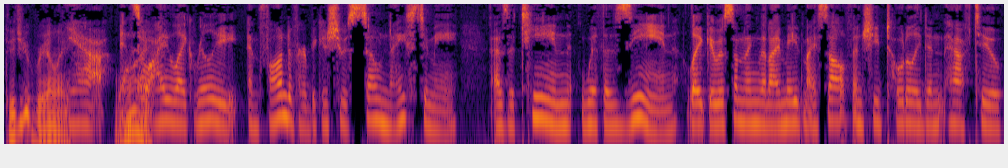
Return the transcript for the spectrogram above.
Did you really? Yeah, Why? and so I like really am fond of her because she was so nice to me as a teen with a zine. Like it was something that I made myself, and she totally didn't have to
